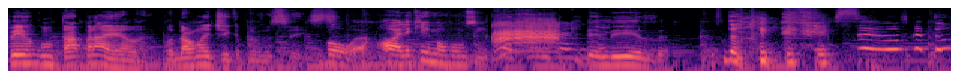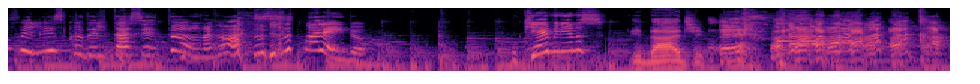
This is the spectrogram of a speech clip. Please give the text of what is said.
perguntar pra ela. Vou dar uma dica pra vocês. Boa. Olha, que irmão bonzinho. Que beleza. Você vai ficar tão feliz quando ele tá acertando o negócio. Valendo. O que, meninos? Idade. É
